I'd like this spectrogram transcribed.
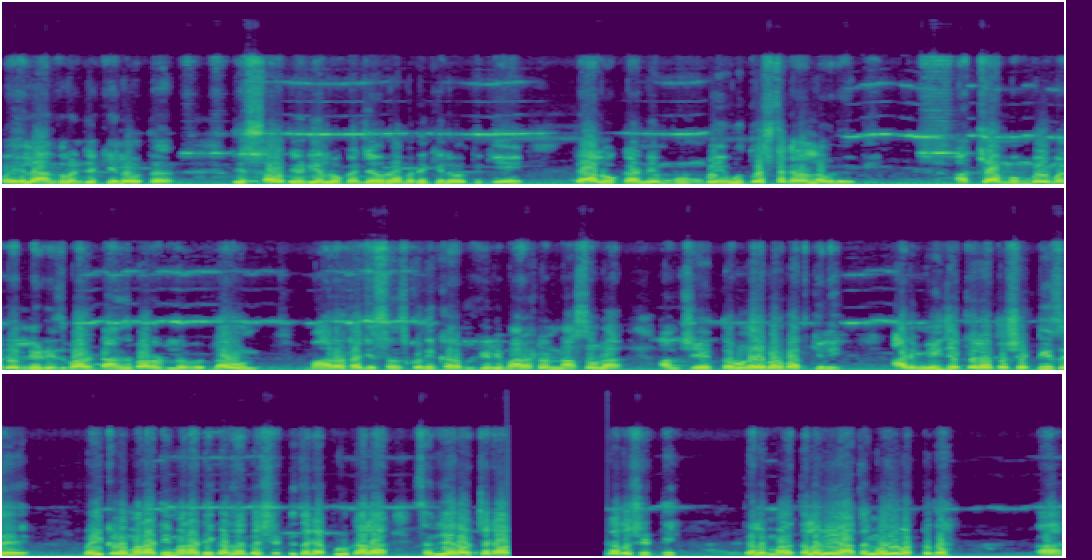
पहिलं आंदोलन जे केलं होतं ते साऊथ इंडियन लोकांच्या विरोधामध्ये केलं होतं की त्या लोकांनी मुंबई उद्ध्वस्त करायला लावली होती. अख्ख्या मुंबईमध्ये लेडीज बार डान्स बार ल- लावून महाराष्ट्राची संस्कृती खराब केली महाराष्ट्र नासवला आमची तरुणाई बर्बाद केली. आणि मी जे केलं तो शेट्टीच आहे. मग इकडे मराठी मराठी करताना त्या शेट्टीचा काय पुळकाला संजय राऊतच्या काय का तो शेट्टी? त्याला म- त्याला मी आतंकवादी वाटतो का हा?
